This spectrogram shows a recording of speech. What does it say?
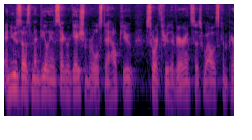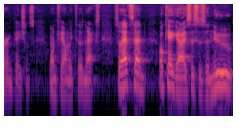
and use those Mendelian segregation rules to help you sort through the variants as well as comparing patients one family to the next. So that said, okay, guys, this is a new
